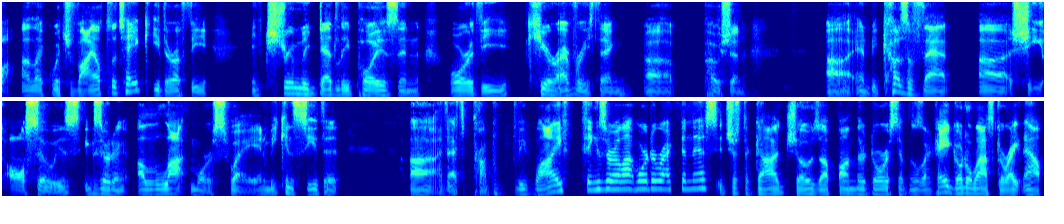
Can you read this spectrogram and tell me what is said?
uh, like which vial to take, either of the extremely deadly poison or the cure everything uh, potion. Uh, and because of that, uh, she also is exerting a lot more sway, and we can see that uh, that's probably why things are a lot more direct in this. It's just a god shows up on their doorstep and is like, "Hey, go to Alaska right now,"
